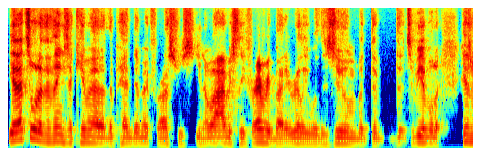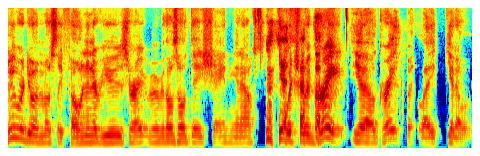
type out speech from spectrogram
Yeah, that's one of the things that came out of the pandemic for us was, you know, obviously for everybody really with the Zoom, but the, the to be able to because we were doing mostly phone interviews, right? Remember those old days, Shane, you know, Yeah. which were great, you know, great, but like, you know,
